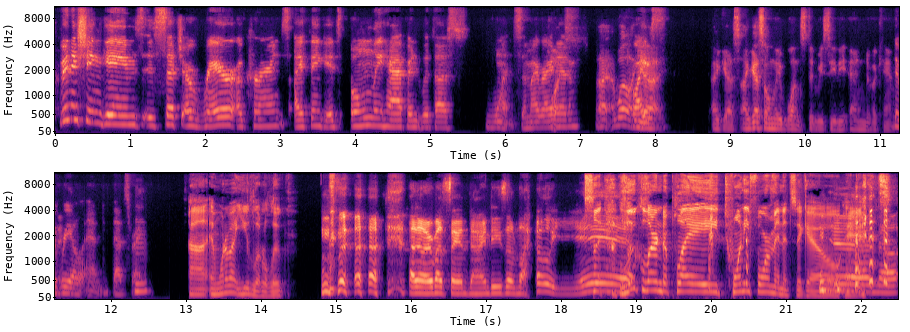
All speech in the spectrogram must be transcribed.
Finishing games is such a rare occurrence. I think it's only happened with us once. Am I right, Twice. Adam? I, well, Twice? yeah, I guess. I guess only once did we see the end of a campaign. The real end. That's right. Uh, and what about you, little Luke? I know everybody's saying 90s. I'm like, oh yeah. Luke learned to play 24 minutes ago. Yeah, and- no.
